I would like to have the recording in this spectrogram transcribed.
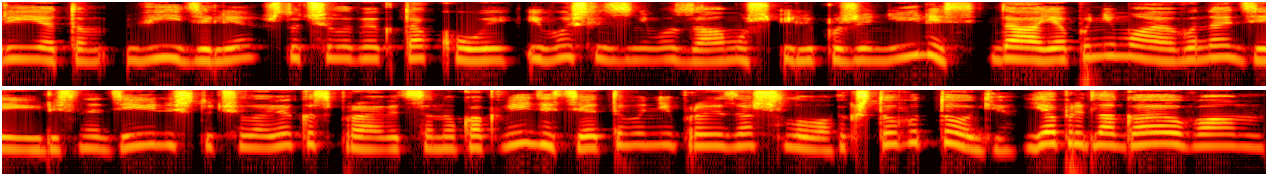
при этом видели, что человек такой, и вышли за него замуж или поженились, да, я понимаю, вы надеялись, надеялись, что человек исправится, но, как видите, этого не произошло. Так что в итоге? Я предлагаю вам,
